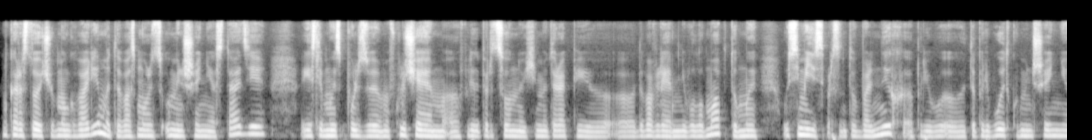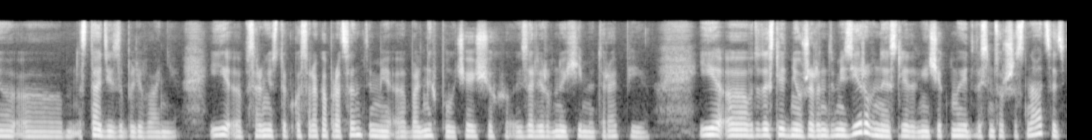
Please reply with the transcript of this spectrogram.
Ну, как раз то, о чем мы говорим, это возможность уменьшения стадии. Если мы используем, включаем э, в предоперационную химиотерапию, э, добавляем неволумаб, то мы у 70% больных э, это приводит к уменьшению стадии заболевания. И по сравнению с только 40% больных, получающих изолированную химиотерапию. И вот это исследование уже рандомизированное исследование CheckMate 816,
